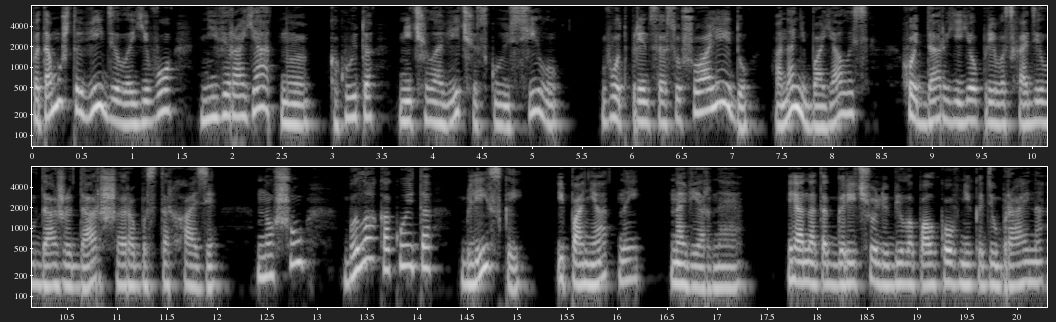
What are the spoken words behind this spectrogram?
потому что видела его невероятную, какую-то нечеловеческую силу. Вот принцессу Шуалейду она не боялась, хоть дар ее превосходил даже дар Шера Бастерхази. Но Шу была какой-то близкой и понятной, наверное. И она так горячо любила полковника Дюбрайна,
